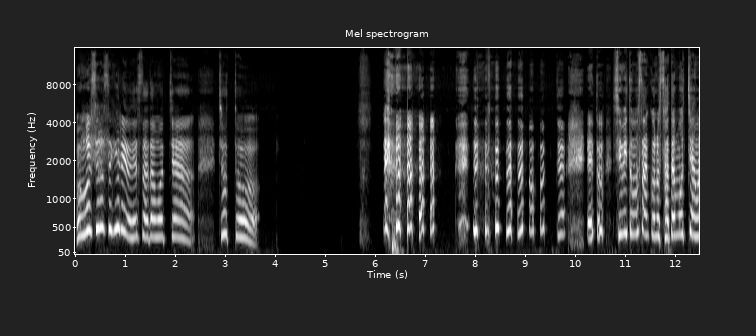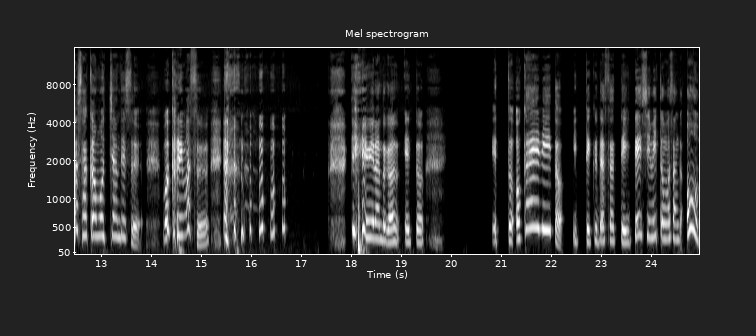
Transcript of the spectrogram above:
面白すぎるよね、さだもちゃん。ちょっと。えっと、しみともさん、このさだもちゃんはさかもちゃんです。わかります？あの、キーミランドが、えっと、えっと、お帰りと言ってくださっていて、しみともさんが、おう、おう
